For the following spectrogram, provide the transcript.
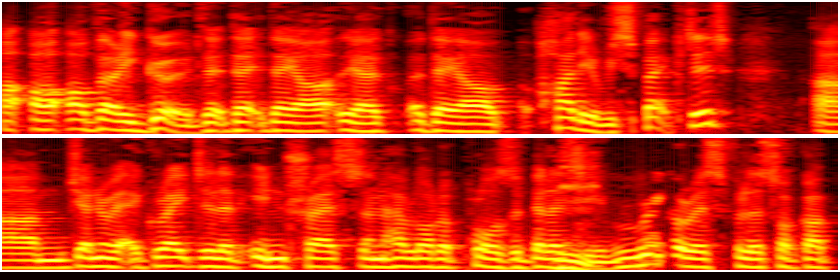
are, are, are very good. They, they, they are they are highly respected, um, generate a great deal of interest, and have a lot of plausibility. Rigorous philosophical.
